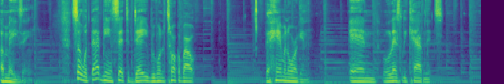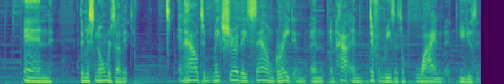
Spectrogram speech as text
amazing. So, with that being said, today we're going to talk about the Hammond organ and Leslie cabinets and the misnomers of it and how to make sure they sound great and and and how and different reasons why and you use it.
